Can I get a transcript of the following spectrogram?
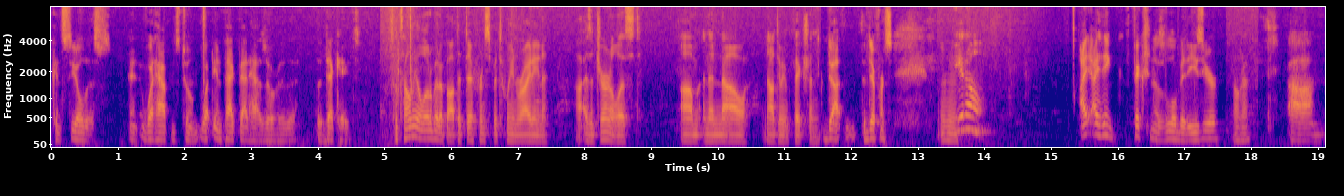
conceal this and what happens to them, what impact that has over the, the decades. So tell me a little bit about the difference between writing uh, as a journalist um, and then now now doing fiction. the difference, mm-hmm. you know, I, I, think fiction is a little bit easier. Okay. Um,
